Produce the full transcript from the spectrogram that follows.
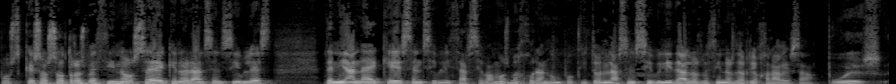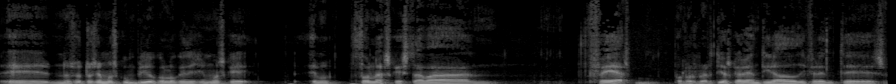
pues que esos otros vecinos eh, que no eran sensibles tenían que sensibilizarse. Vamos mejorando un poquito en la sensibilidad a los vecinos de Río Jalavesa. Pues nosotros hemos cumplido con lo que dijimos, que en zonas que estaban feas por los vertidos que habían tirado diferentes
